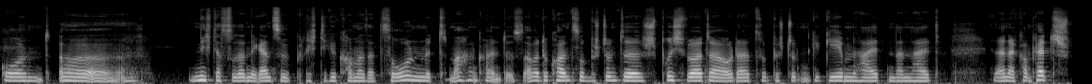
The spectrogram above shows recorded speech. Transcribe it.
Und äh, nicht, dass du dann eine ganze richtige Konversation mitmachen könntest, aber du konntest so bestimmte Sprichwörter oder zu bestimmten Gegebenheiten dann halt in einer komplett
